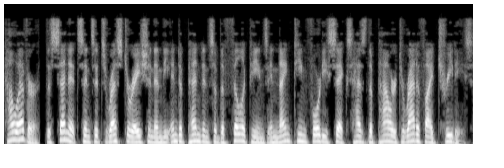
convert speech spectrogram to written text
However, the Senate since its restoration and the independence of the Philippines in 1946 has the power to ratify treaties.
